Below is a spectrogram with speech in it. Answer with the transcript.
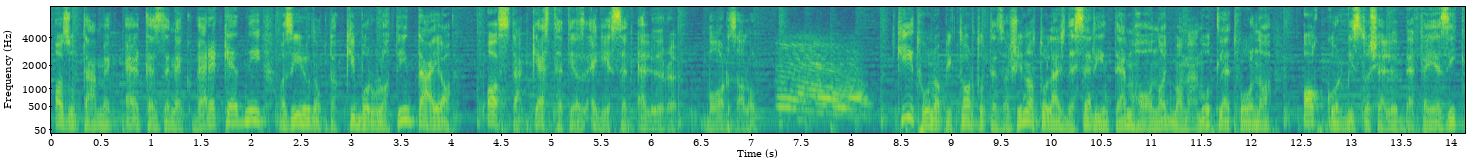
azután meg elkezdenek verekedni, az írnoknak kiborul a tintája, aztán kezdheti az egészet előről. Borzalom. Két hónapig tartott ez a zsinatolás, de szerintem, ha a nagymamám ott lett volna, akkor biztos előbb befejezik.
